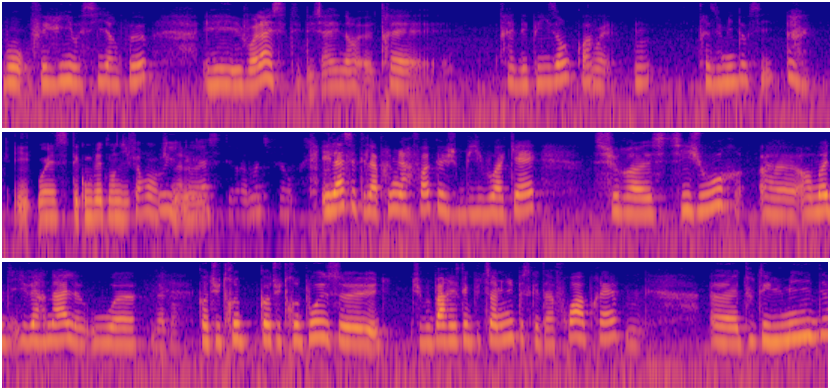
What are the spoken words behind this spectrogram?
Bon, ferry aussi un peu. Et voilà, c'était déjà très, très dépaysant, quoi. Mm. Très humide aussi. et ouais, c'était complètement différent au oui, final. Et là, c'était vraiment différent. Et là, c'était la première fois que je bivouaquais sur euh, six jours euh, en mode hivernal où euh, quand, tu te quand tu te reposes, tu peux pas rester plus de cinq minutes parce que tu as froid après. Mm. tout est humide.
